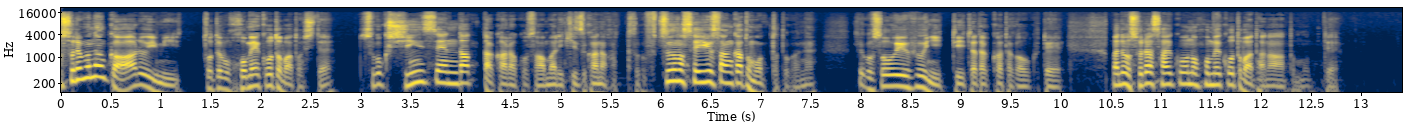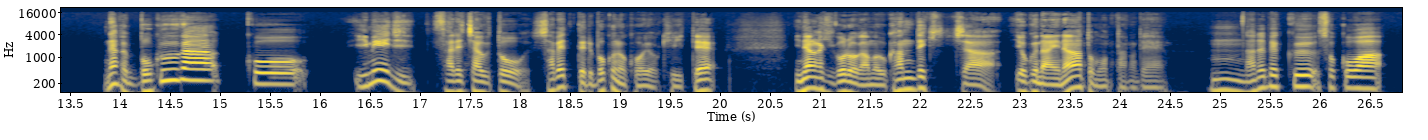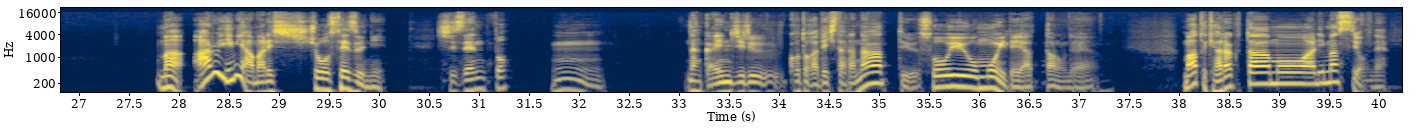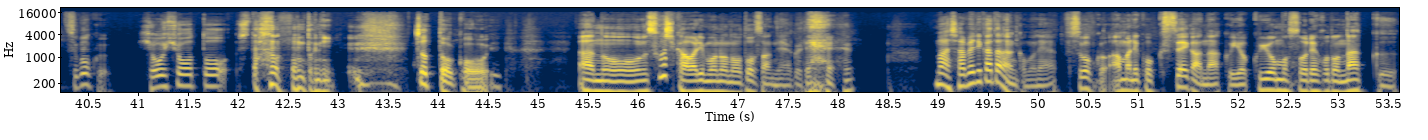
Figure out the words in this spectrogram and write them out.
それもなんかある意味、とても褒め言葉として、すごく新鮮だったからこそあまり気づかなかったとか、普通の声優さんかと思ったとかね。結構そういう風に言っていただく方が多くて、まあでもそれは最高の褒め言葉だなと思って。なんか僕が、こう、イメージされちゃうと、喋ってる僕の声を聞いて、稲垣吾郎がもう浮かんできちゃ良くないなと思ったので、うん、なるべくそこは、まあ、ある意味あまり主張せずに、自然と、うん、なんか演じることができたらなっていう、そういう思いでやったので、まあ、あとキャラクターもありますよね。すごく、ひょうひょうとした、本当に、ちょっとこう、あのー少し変わり者のお父さんの役で、まあ喋り方なんかもね、すごくあまりこう癖がなく、抑揚もそれほどなく、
